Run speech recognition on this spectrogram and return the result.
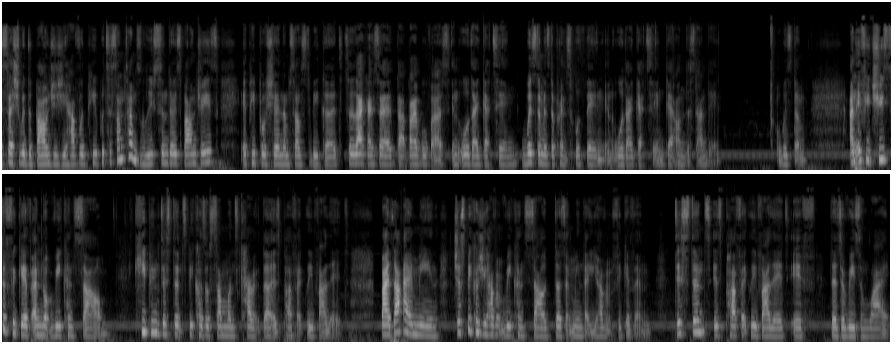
especially with the boundaries you have with people, to sometimes loosen those boundaries if people are showing themselves to be good. So, like I said, that Bible verse, in all thy getting, wisdom is the principal thing, in all thy getting, get understanding. Wisdom. And if you choose to forgive and not reconcile, keeping distance because of someone's character is perfectly valid. By that I mean, just because you haven't reconciled doesn't mean that you haven't forgiven. Distance is perfectly valid if there's a reason why.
